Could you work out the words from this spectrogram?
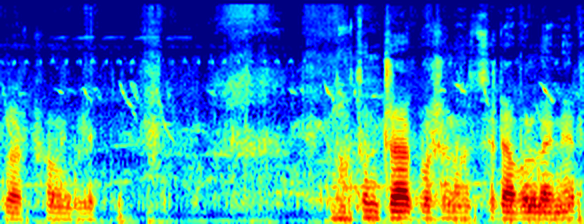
প্ল্যাটফর্মগুলি নতুন ট্রাক বসানো হচ্ছে ডাবল লাইনের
